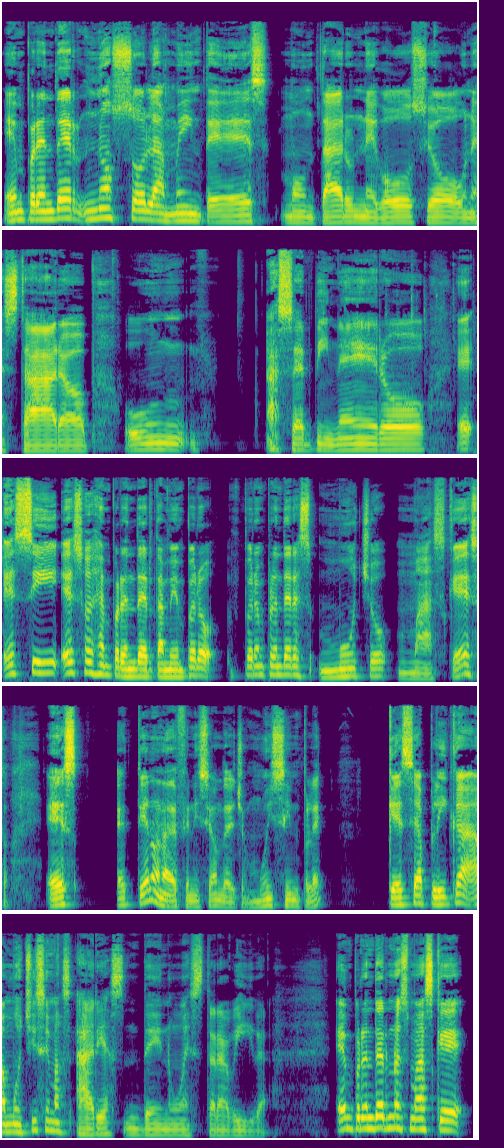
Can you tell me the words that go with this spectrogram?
emprender no solamente es montar un negocio, una startup, un hacer dinero. Eh, es, sí, eso es emprender también, pero, pero emprender es mucho más que eso. Es, eh, tiene una definición, de hecho, muy simple, que se aplica a muchísimas áreas de nuestra vida. Emprender no es más que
